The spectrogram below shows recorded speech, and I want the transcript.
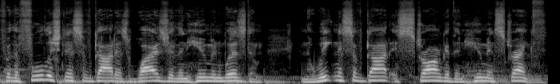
For the foolishness of God is wiser than human wisdom, and the weakness of God is stronger than human strength.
